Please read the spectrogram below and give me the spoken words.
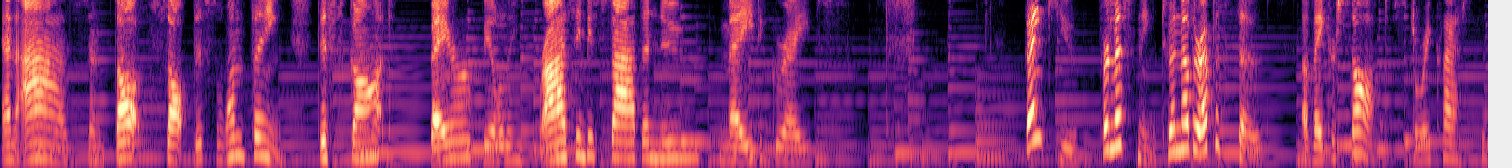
and eyes and thoughts sought this one thing, this gaunt, bare building rising beside the new made graves. Thank you for listening to another episode of Acresoft Story Classic.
